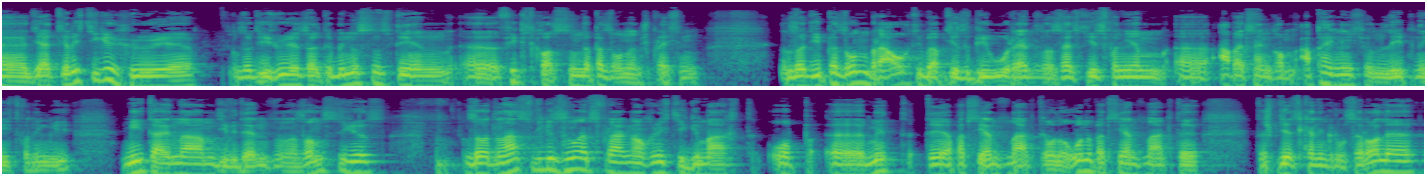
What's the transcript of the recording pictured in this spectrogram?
äh, die hat die richtige Höhe. Also die Höhe sollte mindestens den äh, Fixkosten der Person entsprechen. Also die Person braucht überhaupt diese BU-Rente, das heißt, die ist von ihrem äh, Arbeitseinkommen abhängig und lebt nicht von irgendwie Mieteinnahmen, Dividenden oder sonstiges. So, dann hast du die Gesundheitsfragen auch richtig gemacht, ob äh, mit der Patientenakte oder ohne Patientenakte, das spielt jetzt keine große Rolle.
